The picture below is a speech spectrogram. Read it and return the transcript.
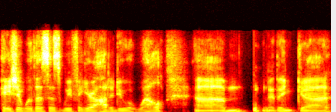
patient with us as we figure out how to do it well. Um, I think uh,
